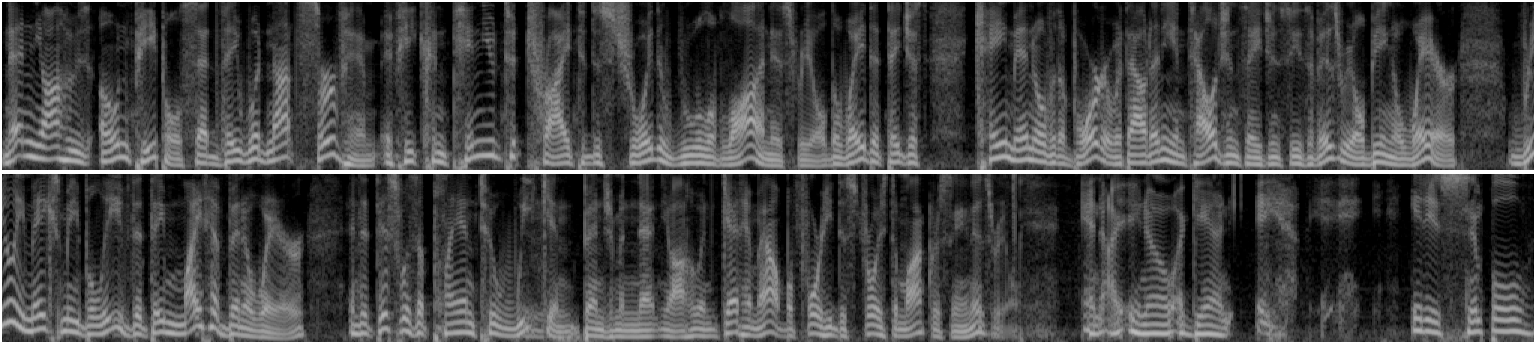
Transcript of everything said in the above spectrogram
Netanyahu's own people said they would not serve him if he continued to try to destroy the rule of law in Israel, the way that they just came in over the border without any intelligence agencies of Israel being aware, really makes me believe that they might have been aware and that this was a plan to weaken mm. Benjamin Netanyahu and get him out before he destroys democracy in Israel. And I, you know, again, it is simple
